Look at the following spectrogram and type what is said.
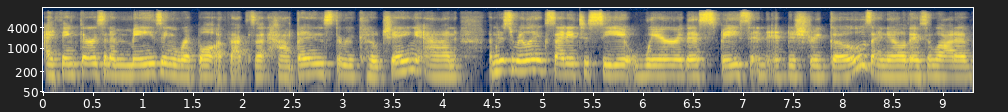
I think there's an amazing ripple effect that happens through coaching and i'm just really excited to see where this space and industry goes. I know there's a lot of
